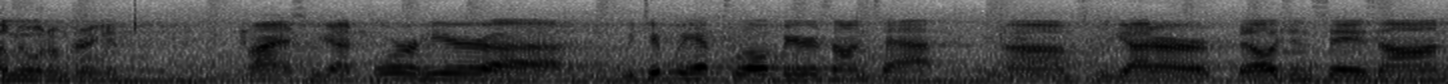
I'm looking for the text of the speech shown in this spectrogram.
Tell me what I'm drinking. All right, so we got four here. Uh, we typically have 12 beers on tap. Um, so we got our Belgian Saison.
